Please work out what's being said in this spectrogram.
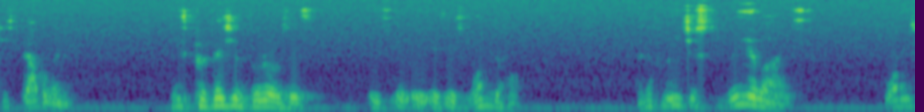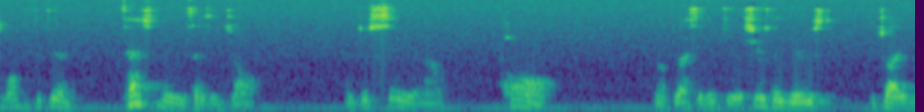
Just dabble in it. His provision for us is, is, is, is wonderful. And if we just realized what he's wanted to do, test me, he says in John, and just see, you know, pour that blessing into you. It's usually used to try and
